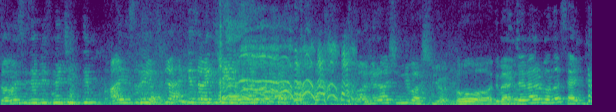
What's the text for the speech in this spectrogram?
Sonra size biz ne çektim? Aynısını yapınca herkes aynı şeyi yapıyor. Macera şimdi başlıyor. Oo hadi Bence ver bana sen gel.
